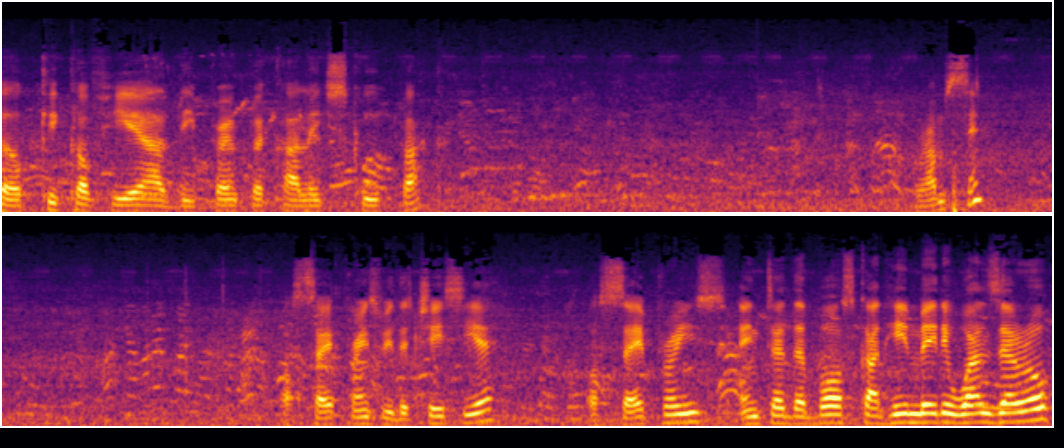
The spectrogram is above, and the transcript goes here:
So kick off here at the Prempeh College School Park. Ramsey. Osei Prince with the chase here. Osei Prince entered the box. Can he made it 1-0?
